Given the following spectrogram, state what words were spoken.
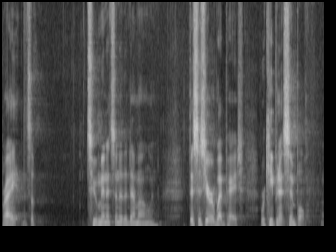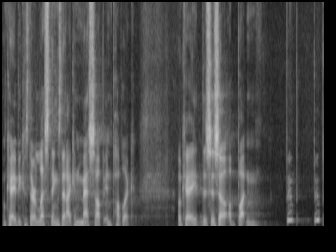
right? It's a two minutes into the demo. And this is your web page. We're keeping it simple, okay? Because there are less things that I can mess up in public. Okay? This is a, a button. Boop, boop.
